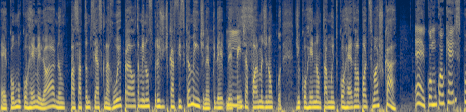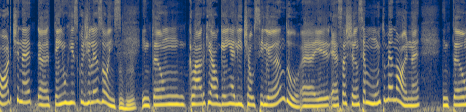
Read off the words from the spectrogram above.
é, como correr melhor, não passar tanto fiasco na rua e pra ela também não se prejudicar fisicamente, né? Porque de, de repente a forma de, não, de correr não tá muito correta, ela pode se machucar. É, como qualquer esporte, né, uh, tem o um risco de lesões. Uhum. Então, claro que alguém ali te auxiliando, uh, essa chance é muito menor, né? Então,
